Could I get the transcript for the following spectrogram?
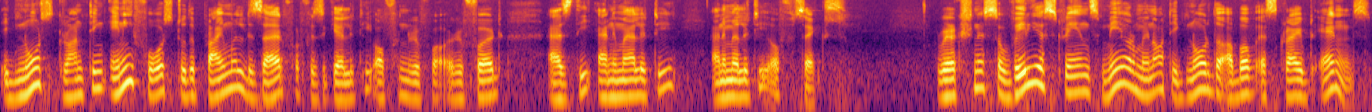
ignores granting any force to the primal desire for physicality often refer, referred as the animality, animality of sex. Reductionists of various strains may or may not ignore the above ascribed ends,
